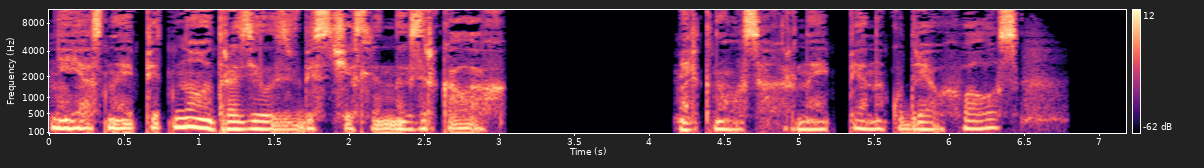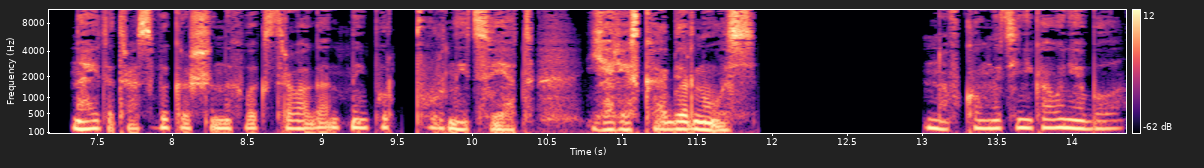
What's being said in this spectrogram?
Неясное пятно отразилось в бесчисленных зеркалах. Мелькнула сахарная пена кудрявых волос, на этот раз выкрашенных в экстравагантный пурпурный цвет. Я резко обернулась. Но в комнате никого не было.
